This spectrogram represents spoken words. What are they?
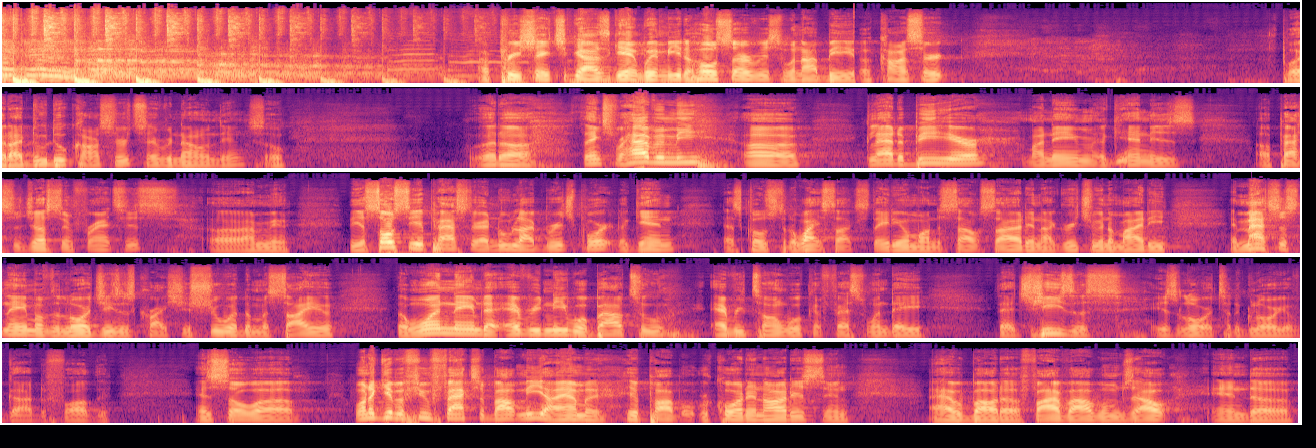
I appreciate you guys getting with me. The whole service will not be a concert, but I do do concerts every now and then. So, but uh, thanks for having me. Uh, glad to be here. My name again is uh, Pastor Justin Francis. Uh, I'm the associate pastor at New Life Bridgeport. Again, that's close to the White Sox Stadium on the south side. And I greet you in the mighty and matchless name of the Lord Jesus Christ, Yeshua, the Messiah, the one name that every knee will bow to, every tongue will confess one day that Jesus is Lord to the glory of God the Father. And so, I uh, want to give a few facts about me. I am a hip hop recording artist, and I have about uh, five albums out. And uh,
